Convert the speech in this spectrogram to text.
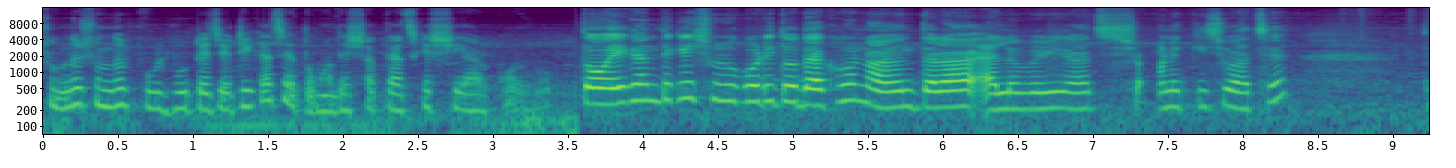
সুন্দর সুন্দর ফুল ফুটেছে, ঠিক আছে? তোমাদের সাথে আজকে শেয়ার করব। তো এখান থেকেই শুরু করি। তো দেখো, নয়নতারা অ্যালোভেরি গাছ, অনেক কিছু আছে। তো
